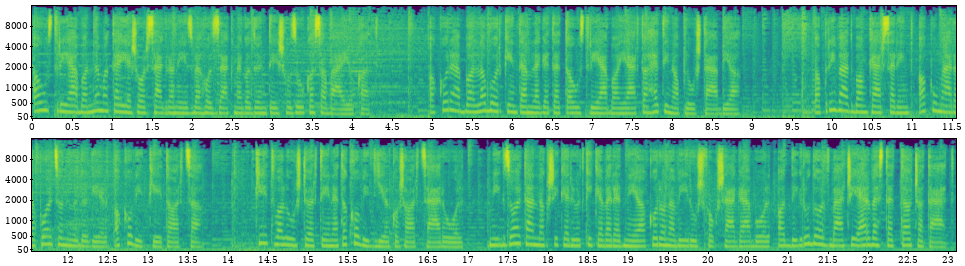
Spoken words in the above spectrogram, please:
Ausztriában nem a teljes országra nézve hozzák meg a döntéshozók a szabályokat. A korábban laborként emlegetett Ausztriában járt a heti naplóstábja. A privát bankár szerint apu már a polcon üldögél, a Covid két arca. Két valós történet a Covid gyilkos arcáról. Míg Zoltánnak sikerült kikeverednie a koronavírus fogságából, addig Rudolf bácsi elvesztette a csatát.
